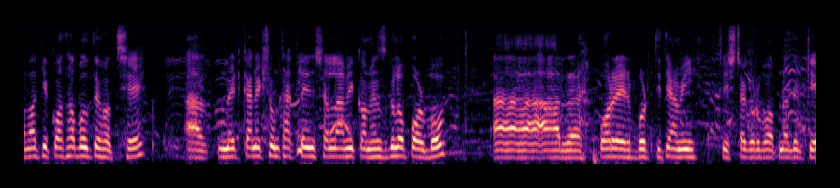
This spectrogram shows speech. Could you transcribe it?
আমাকে কথা বলতে হচ্ছে, আর নেট কানেকশন থাকলে ইনশাল্লাহ আমি কমেন্টসগুলো পড়ব। আর পরবর্তীতে আমি চেষ্টা করব আপনাদেরকে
